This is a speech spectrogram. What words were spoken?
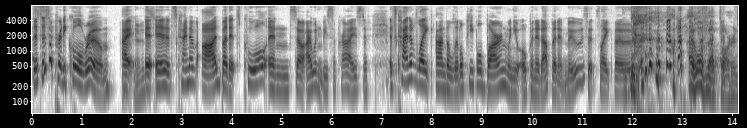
This is a pretty cool room. I It it's kind of odd, but it's cool, and so I wouldn't be surprised if it's kind of like on the Little People barn when you open it up and it moves. It's like those. I love that barn.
